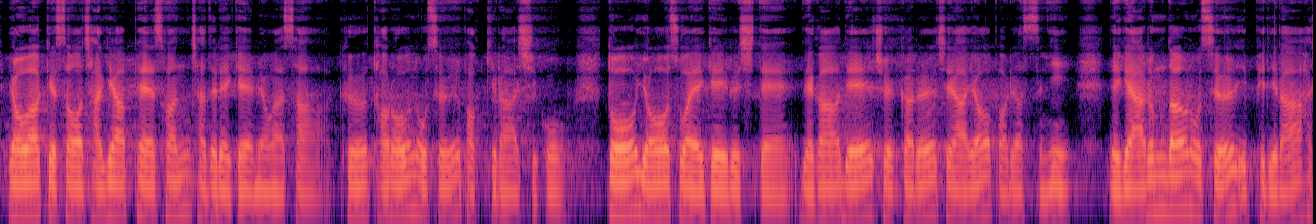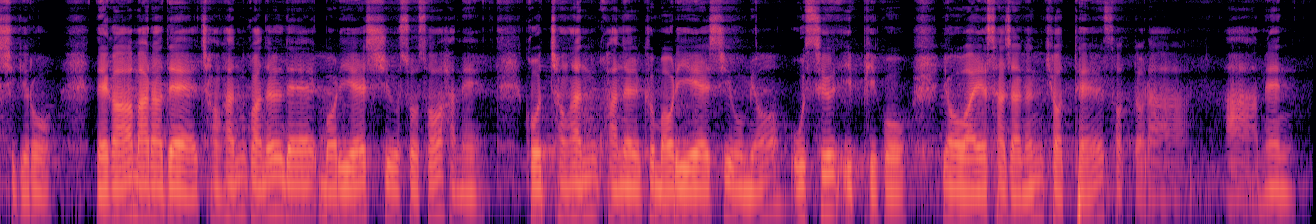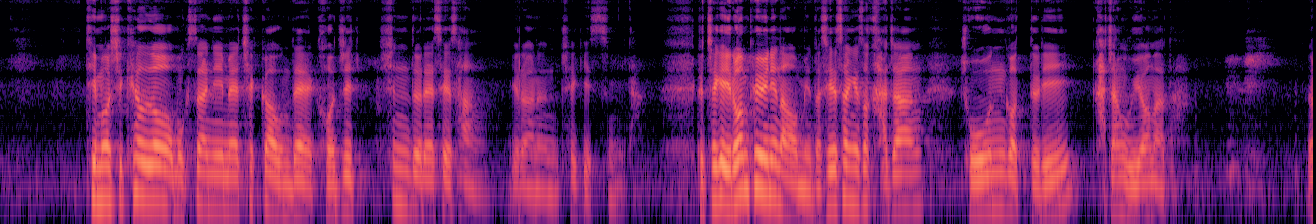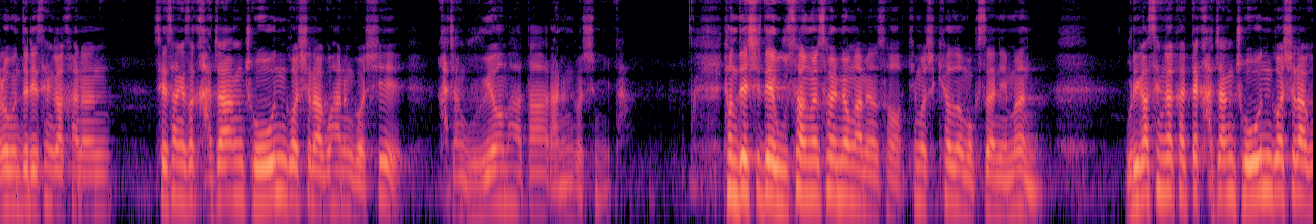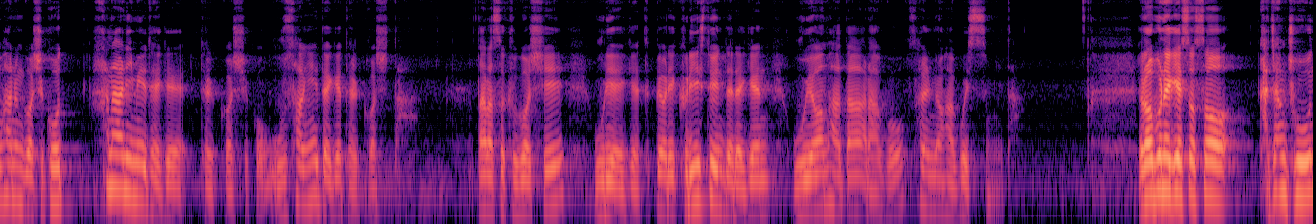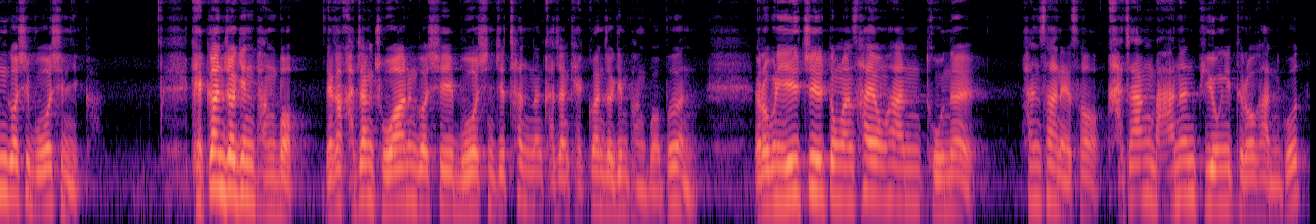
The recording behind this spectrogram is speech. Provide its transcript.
여호와께서 자기 앞에 선 자들에게 명하사 그 더러운 옷을 벗기라 하시고 또 여호수아에게 이르시되 내가 내 죄가를 제하여 버렸으니 내게 아름다운 옷을 입히리라 하시기로 내가 말하되 정한 관을 내 머리에 씌우소서 하매 곧 정한 관을 그 머리에 씌우며 옷을 입히고 여호와의 사자는 곁에 섰더라 아멘. 티머시 켈러 목사님의 책 가운데 거짓 신들의 세상이라는 책이 있습니다. 그 책에 이런 표현이 나옵니다. 세상에서 가장 좋은 것들이 가장 위험하다. 여러분들이 생각하는 세상에서 가장 좋은 것이라고 하는 것이 가장 위험하다라는 것입니다. 현대 시대 우상을 설명하면서 티머시 켈러 목사님은 우리가 생각할 때 가장 좋은 것이라고 하는 것이 곧 하나님이 되게 될 것이고 우상이 되게 될 것이다. 따라서 그것이 우리에게 특별히 그리스도인들에겐 위험하다라고 설명하고 있습니다. 여러분에게 있어서 가장 좋은 것이 무엇입니까? 객관적인 방법, 내가 가장 좋아하는 것이 무엇인지 찾는 가장 객관적인 방법은 여러분이 일주일 동안 사용한 돈을 환산해서 가장 많은 비용이 들어간 곳,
